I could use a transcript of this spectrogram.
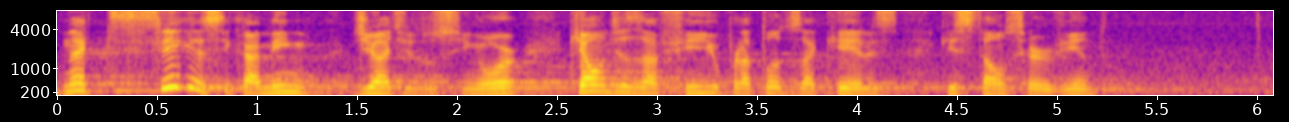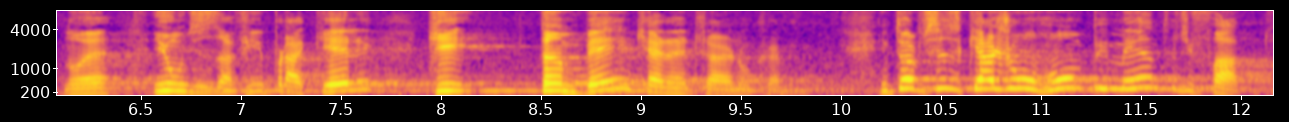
né? siga esse caminho diante do Senhor, que é um desafio para todos aqueles que estão servindo, não é? E um desafio para aquele que também quer entrar no caminho. Então é preciso que haja um rompimento de fato.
